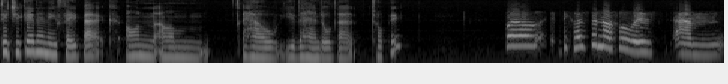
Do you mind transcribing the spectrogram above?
Did you get any feedback on um, how you'd handled that topic? Well, because the novel was um,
